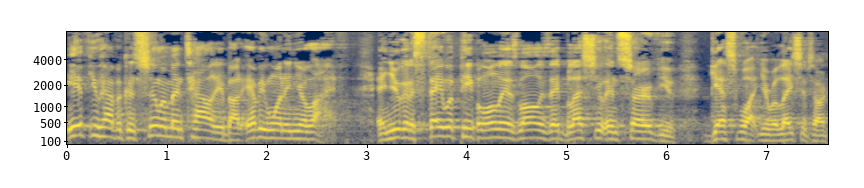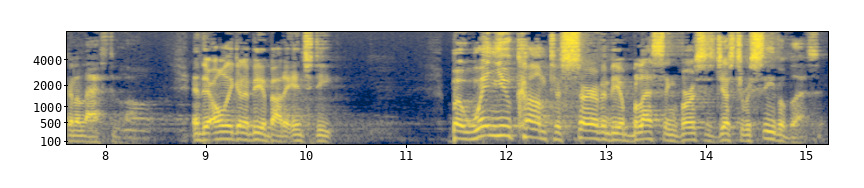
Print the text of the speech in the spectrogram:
If you have a consumer mentality about everyone in your life, and you're going to stay with people only as long as they bless you and serve you, guess what? Your relationships aren't going to last too long. And they're only going to be about an inch deep. But when you come to serve and be a blessing versus just to receive a blessing,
